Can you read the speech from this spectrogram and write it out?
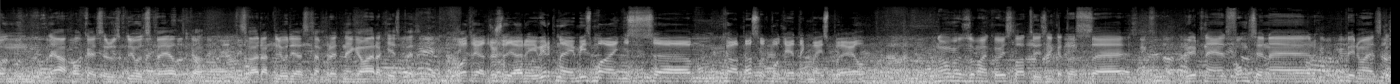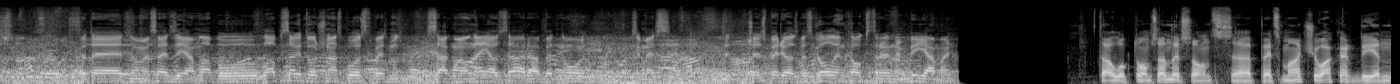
un jā, hokejs ir uz kļūdu spēle. Tas vairāk kļūdījās, tam pretiniekam vairāk iespējas. Otrajā trešdaļā arī virknējuma izmaiņas. Um, kā tas varbūt ietekmēja spēli? Nu, es domāju, ka viss Latvijas zina, ka tas uh, virknējums funkcionē. Pirmais, kas bet, nu, mēs aizdījām labu, labu sagatavošanās posmu, tāpēc mums sākumā vēl nejauc ārā, bet nu, mēs četras periodas bez goliem kaut kas trenerim bija jāmaina. Tālāk Toms Andersons pēc mača vakardien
